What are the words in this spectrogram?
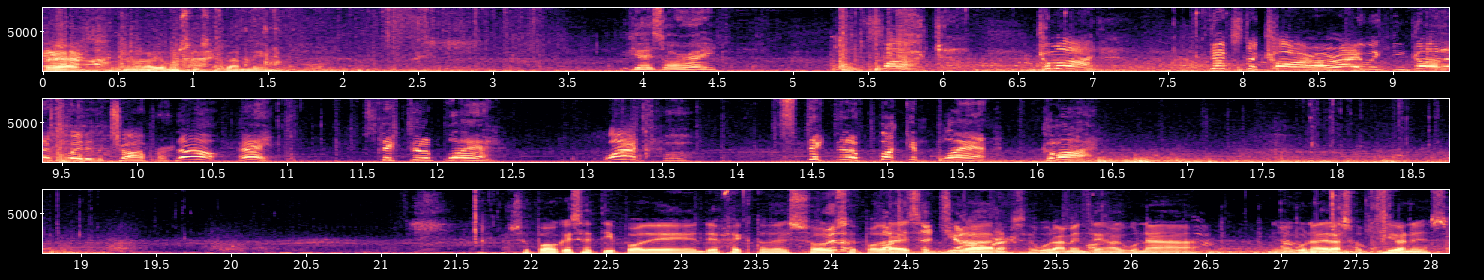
Real. No lo habíamos hecho también. You guys all right? Fuck! Come on! Ditch the car, all right? We can go this way to the chopper. No, hey, stick to the plan. What? Stick to the fucking plan. Come on. Supongo que ese tipo de, de efecto del sol se podrá desactivar, seguramente en alguna en alguna de las opciones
